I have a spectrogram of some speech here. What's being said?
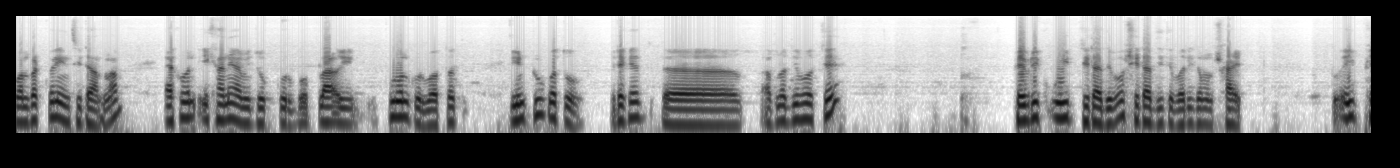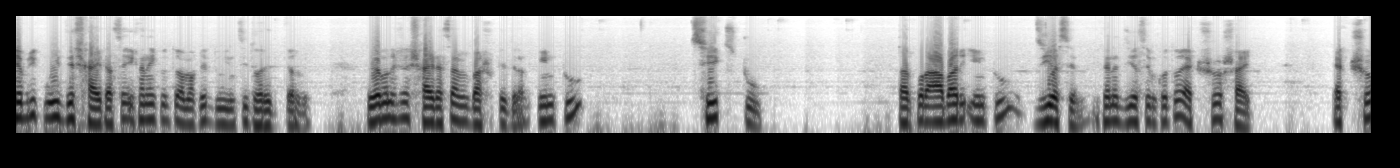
কনভার্ট করে ইঞ্চিতে আনলাম। এখন এখানে আমি যোগ করব পূরণ করব, অর্থাৎ ইন্টু কত? এটাকে আপনার দিব হচ্ছে ফেব্রিক উইথ যেটা দেবো, সেটা দিতে পারি, যেমন ষাট। তো এই ফেব্রিক উইথ যে ষাট আছে, এখানে কিন্তু আমাকে দুই ইঞ্চি ধরে দিতে হবে। যেমন এখানে ষাট আছে, আমি বাষট্টি দিলাম। ইন্টু সিক্স টু তারপর আবার ইন্টু জিএসএম এখানে জিএসএম কত? একশো ষাট। একশো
